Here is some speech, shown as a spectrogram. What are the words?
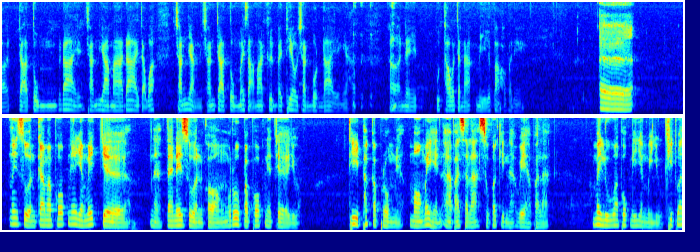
อจาตุมได้ชั้นยามาได้ แต่ว่าชั้นอย่างชั้นจาตุมไม่สามารถขึ้นไปเที่ยวชั้นบนได้อย่างเงี้ยครับในพุทธวจนะมีหรือเปล่าครับอันนี้ในส่วนกรรมภพเนี่ยยังไม่เจอนะแต่ในส่วนของรูปประภพเนี่ยเจออยู่ ที่พักกพรมเนี่ยมองไม่เห็นอาภัสระสุภกินนะเวหภละ ไม่รู้ว่าพวกนี้ยังมีอยู่คิดว่า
